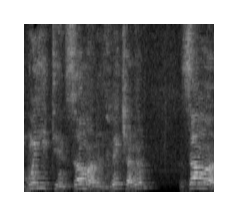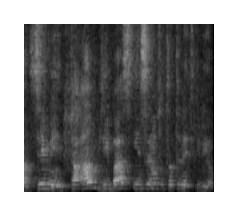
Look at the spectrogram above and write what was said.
Muhitin, zamanın, mekanın, zaman, zemin, taam, libas insanın fıtratını etkiliyor.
